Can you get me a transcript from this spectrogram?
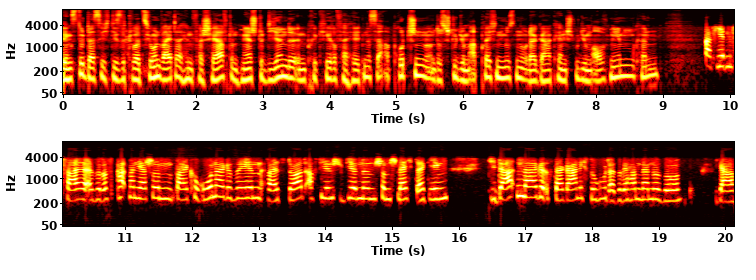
Denkst du, dass sich die Situation weiterhin verschärft und mehr Studierende in prekäre Verhältnisse abrutschen und das Studium abbrechen müssen oder gar kein Studium aufnehmen können? Auf jeden Fall. Also das hat man ja schon bei Corona gesehen, weil es dort auch vielen Studierenden schon schlechter ging. Die Datenlage ist da gar nicht so gut. Also wir haben da nur so, ja,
